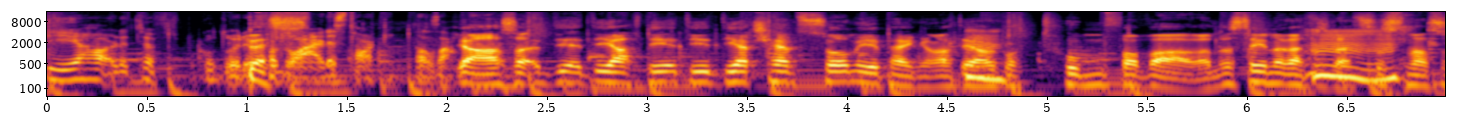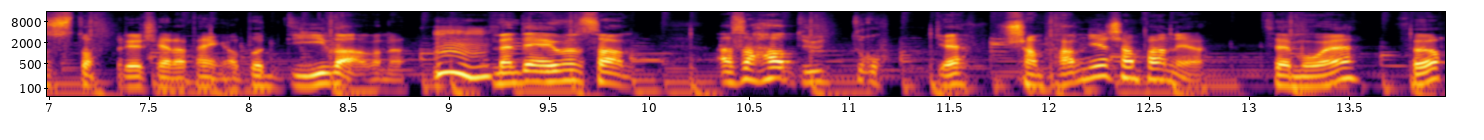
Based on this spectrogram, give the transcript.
de har det tøft på kontoret, Best. for nå er det startup. Altså. Ja, altså, de, de, har- de, har tjent så mye penger at de har Mm. gått tom for varene sine. rett og slett. Så snart så stopper de å tjene penger på de varene. Mm. Men det er jo en sånn altså, Har du drukket champagne-champagne til Moët før?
